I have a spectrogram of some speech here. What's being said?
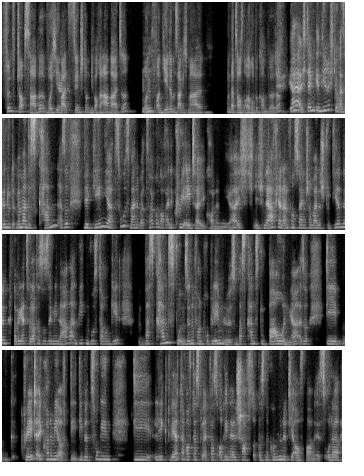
fünf Jobs habe, wo ich jeweils zehn Stunden die Woche arbeite mhm. und von jedem, sage ich mal, 100.000 Euro bekommen würde. Ja, ich denke in die Richtung. Also wenn du, wenn man das kann, also wir gehen ja zu, ist meine Überzeugung, auf eine Creator Economy. Ja, ich, ich nerv ja in Anführungszeichen schon meine Studierenden, weil wir jetzt lauter so Seminare anbieten, wo es darum geht, was kannst du im Sinne von Problemen lösen? Was kannst du bauen? Ja, also die Creator Economy, auf die, die wir zugehen, die legt Wert darauf, dass du etwas originell schaffst, ob das eine Community aufbauen ist oder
